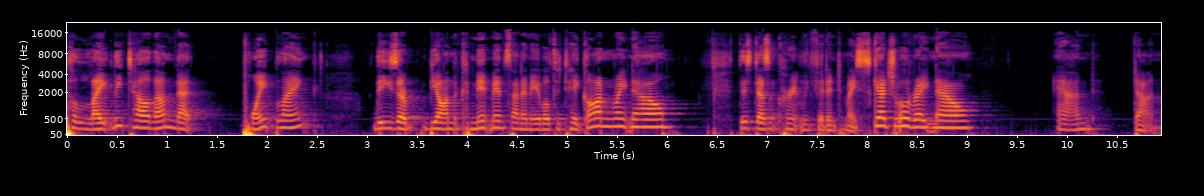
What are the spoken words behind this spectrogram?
Politely tell them that point blank, these are beyond the commitments that I'm able to take on right now. This doesn't currently fit into my schedule right now. And done.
